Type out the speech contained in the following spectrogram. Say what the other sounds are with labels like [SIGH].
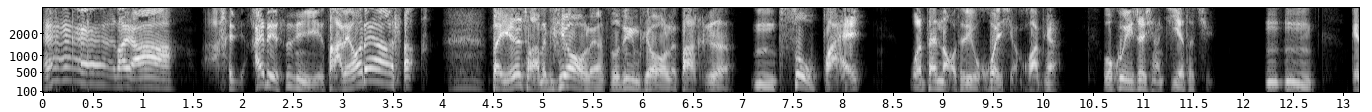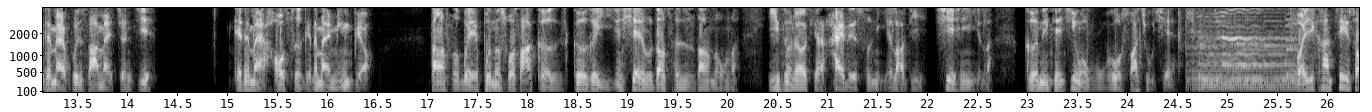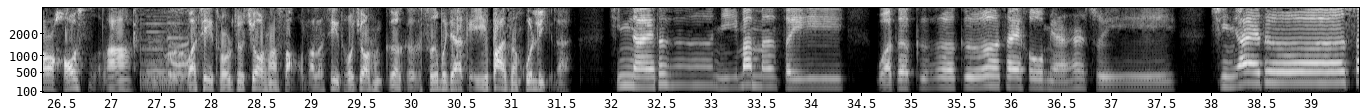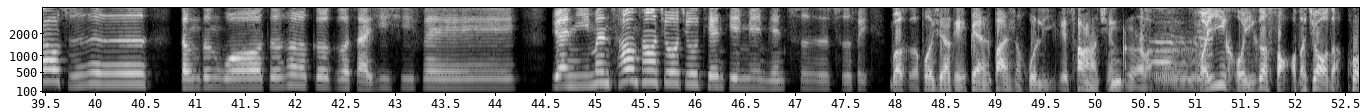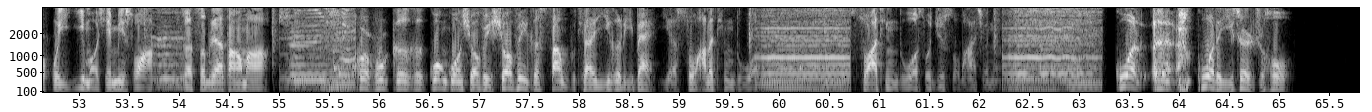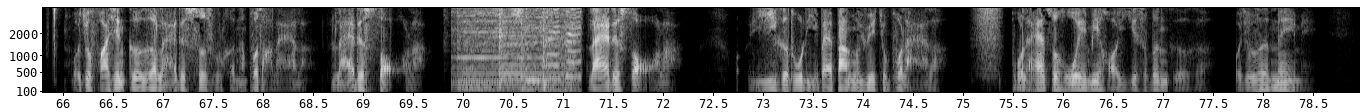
哎，大杨，还还得是你，咋聊的？操，[LAUGHS] 本人长得漂亮，指定漂亮，大个，嗯，瘦白。我在脑袋里有幻想画面，我过一阵想接她去，嗯嗯，给她买婚纱，买钻戒，给她买豪车，给她买名表。当时我也不能说啥，哥哥哥已经陷入到沉思当中了。一顿聊天，还得是你老弟，谢谢你了。哥那天进我屋给我刷九千，我一看这招好使了，我这头就叫上嫂子了，这头叫上哥哥，直播间给人办上婚礼了。亲爱的，你慢慢飞，我的哥哥在后面追。亲爱的嫂子，等等我的哥哥在一起飞。愿你们长长久久，甜甜绵绵，痴痴飞。我搁播间给别人办上婚礼，给唱上情歌了。我一口一个嫂子叫的（括弧一毛钱没刷），搁直播间当妈（括弧哥哥咣咣消费，消费个三五天一个礼拜也刷了挺多，刷挺多。说句实话，兄弟，过了 [CLEARS THROAT] 过了一阵之后。我就发现哥哥来的次数可能不咋来了，来的少了，来的少了，一个多礼拜、半个月就不来了。不来之后，我也没好意思问哥哥，我就问妹妹，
